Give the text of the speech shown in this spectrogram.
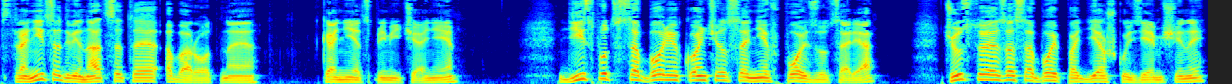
Страница 12 оборотная. Конец примечания. Диспут в соборе кончился не в пользу царя. Чувствуя за собой поддержку земщины,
